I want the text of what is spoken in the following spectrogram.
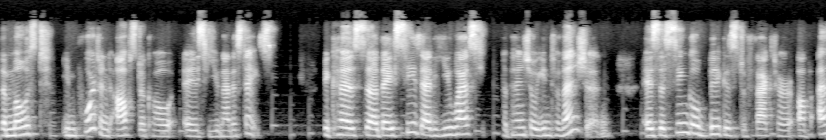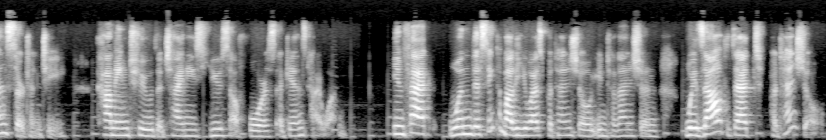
the most important obstacle is the United States, because uh, they see that U.S. potential intervention is the single biggest factor of uncertainty coming to the Chinese use of force against Taiwan. In fact, when they think about the US potential intervention, without that potential,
